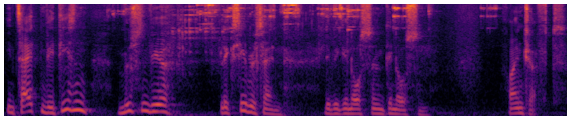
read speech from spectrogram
In Zeiten wie diesen müssen wir flexibel sein, liebe Genossinnen und Genossen. Freundschaft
